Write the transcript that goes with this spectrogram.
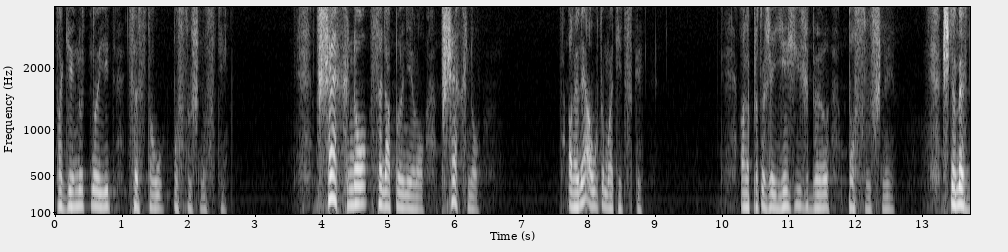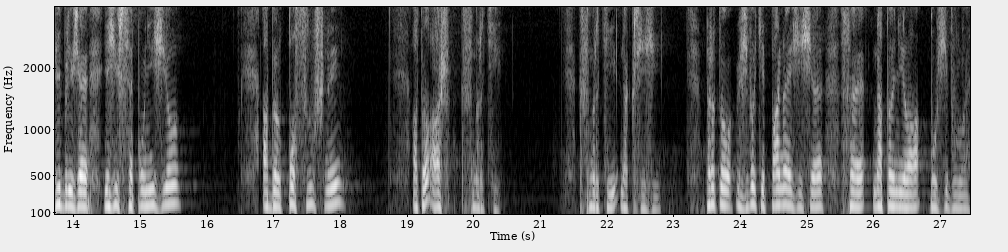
tak je nutno jít cestou poslušnosti. Všechno se naplnilo. Všechno. Ale ne automaticky. Ale protože Ježíš byl poslušný. Čteme v Bibli, že Ježíš se ponížil a byl poslušný a to až k smrti. K smrti na kříži. Proto v životě Pána Ježíše se naplnila Boží vůle.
